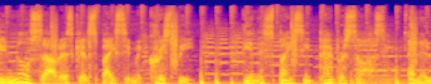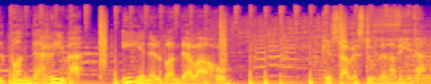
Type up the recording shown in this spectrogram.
Si no sabes que el Spicy McCrispy tiene Spicy Pepper Sauce en el pan de arriba y en el pan de abajo, ¿qué sabes tú de la vida?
